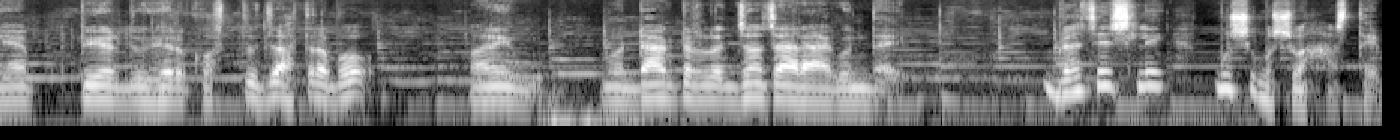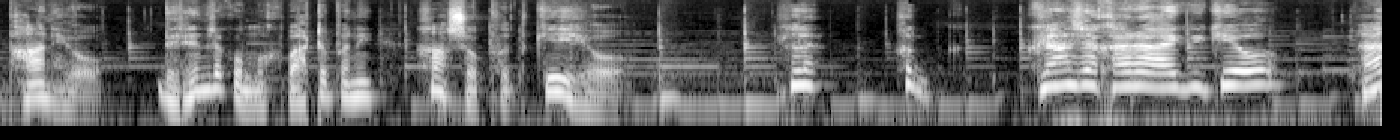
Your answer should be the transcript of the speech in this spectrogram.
यहाँ पेट दुखेर कस्तो जात्रा भयो? अनि म डाक्टरलाई जचाएर आएको नि ब्रजेशले मुसु मुसु हाँस्दै भन्यो धीरेन्द्रको मुखबाट पनि हाँसो फुत्कियो। ल खाएर आएको हो?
